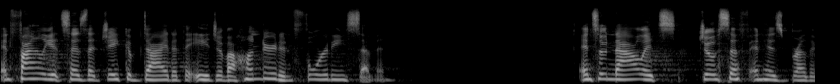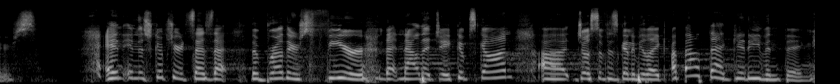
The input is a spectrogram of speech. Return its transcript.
And finally, it says that Jacob died at the age of 147. And so now it's Joseph and his brothers. And in the scripture, it says that the brothers fear that now that Jacob's gone, uh, Joseph is going to be like, about that get even thing.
